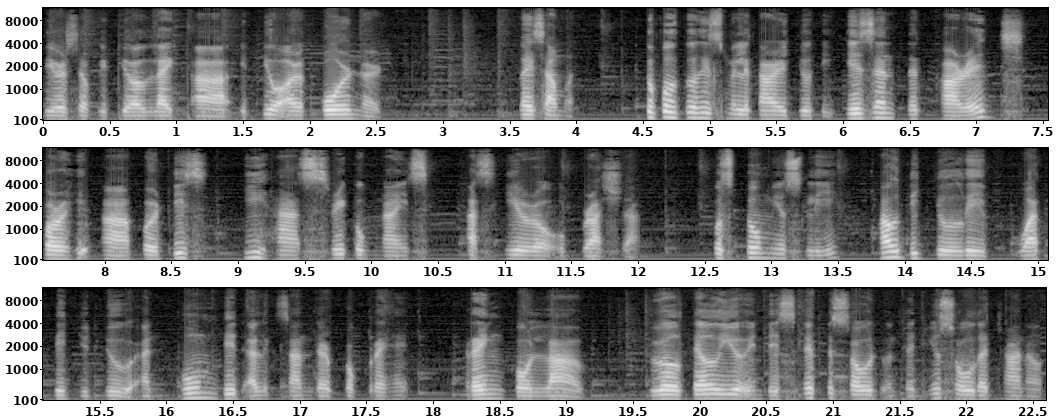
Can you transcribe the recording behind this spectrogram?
yourself if you are like uh, if you are cornered by someone. To fulfill his military duty isn't that courage for uh, for this he has recognized as hero of russia? Posthumously how did you live? What did you do? And whom did alexander Prokhorenko love? We will tell you in this episode on the new solda channel.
